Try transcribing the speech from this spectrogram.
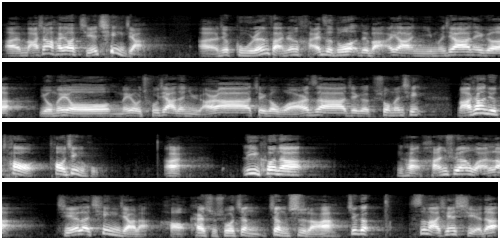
啊，马上还要结亲家。啊，就古人反正孩子多，对吧？哎呀，你们家那个有没有没有出嫁的女儿啊？这个我儿子啊，这个说门亲，马上就套套近乎，哎，立刻呢，你看寒暄完了，结了亲家了，好，开始说正正事了啊。这个司马迁写的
